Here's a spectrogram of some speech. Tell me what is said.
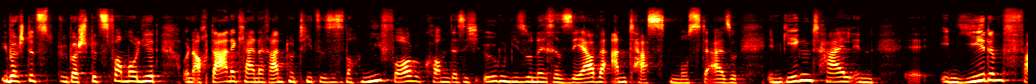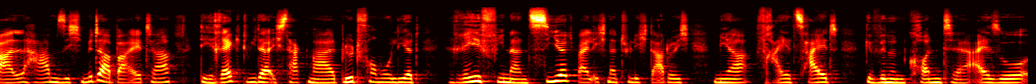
überspitzt, überspitzt formuliert. Und auch da eine kleine Randnotiz, es ist noch nie vorgekommen, dass ich irgendwie so eine Reserve antasten musste. Also im Gegenteil, in, äh, in jedem Fall haben sich Mitarbeiter direkt wieder, ich sag mal blöd formuliert, refinanziert, weil ich natürlich dadurch mehr freie Zeit gewinnen konnte. Also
